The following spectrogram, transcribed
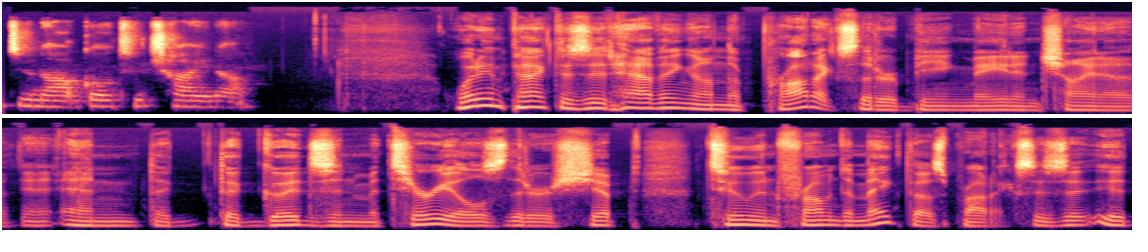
do not go to China. What impact is it having on the products that are being made in China and the, the goods and materials that are shipped to and from to make those products? Is it, it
